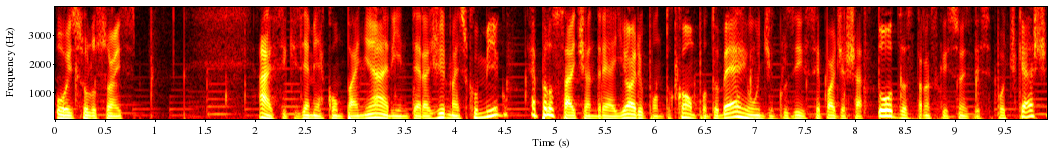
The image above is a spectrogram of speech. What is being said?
Oi Soluções. Ah, e se quiser me acompanhar e interagir mais comigo, é pelo site andreaiorio.com.br, onde inclusive você pode achar todas as transcrições desse podcast,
